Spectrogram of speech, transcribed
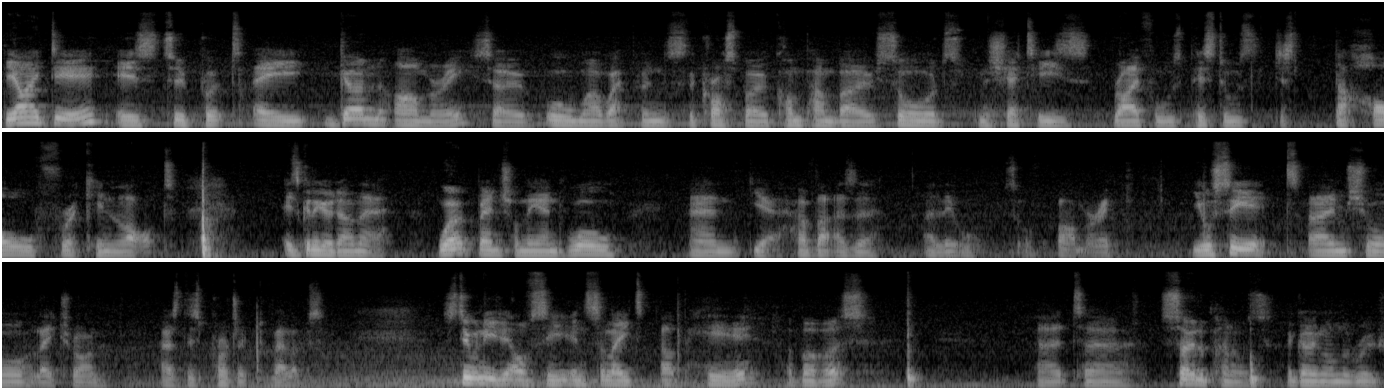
The idea is to put a gun armory, so all my weapons, the crossbow, compound bow, swords, machetes, rifles, pistols, just the whole freaking lot is going to go down there. Workbench on the end wall, and yeah, have that as a a little sort of armory. You'll see it, I'm sure, later on as this project develops. Still need to obviously insulate up here above us. At, uh, solar panels are going on the roof.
